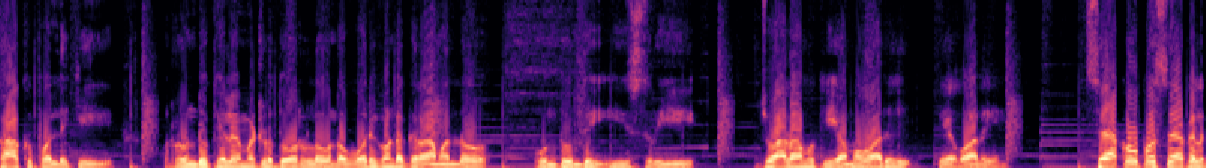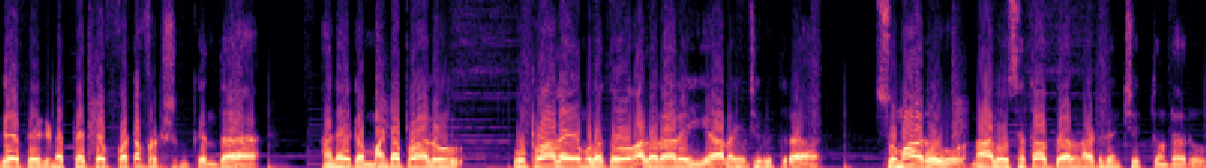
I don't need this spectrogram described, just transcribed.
కాకుపల్లికి రెండు కిలోమీటర్ల దూరంలో ఉన్న వరిగొండ గ్రామంలో ఉంటుంది ఈ శ్రీ జ్వాలాముఖి అమ్మవారి దేవాలయం. శాఖోపశాఖలుగా పెరిగిన పెద్ద వటవృక్షం కింద అనేక మండపాలు ఉపాలయములతో అలరారే ఈ ఆలయ చరిత్ర సుమారు నాలుగు శతాబ్దాల నాటిదని చెప్తుంటారు.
